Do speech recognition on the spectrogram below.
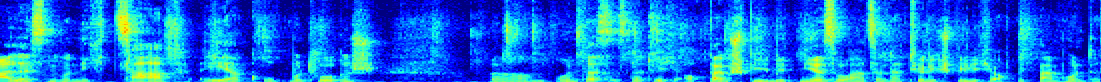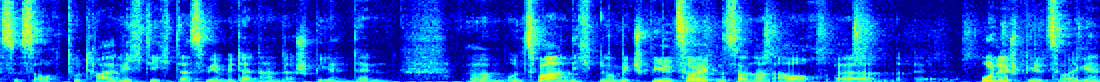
alles nur nicht zart, eher grobmotorisch. Ähm, und das ist natürlich auch beim Spiel mit mir so. Also natürlich spiele ich auch mit meinem Hund. Das ist auch total wichtig, dass wir miteinander spielen. Denn ähm, und zwar nicht nur mit Spielzeugen, sondern auch ähm, ohne Spielzeuge.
